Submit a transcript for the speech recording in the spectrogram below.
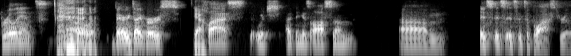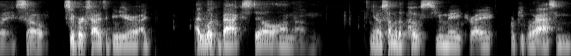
brilliant. You know, very diverse yeah. class, which I think is awesome. Um, it's it's it's it's a blast, really. So super excited to be here. I I look back still on um, you know some of the posts you make, right, where people are asking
